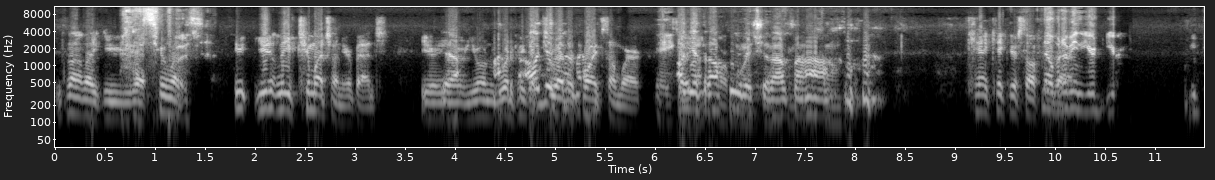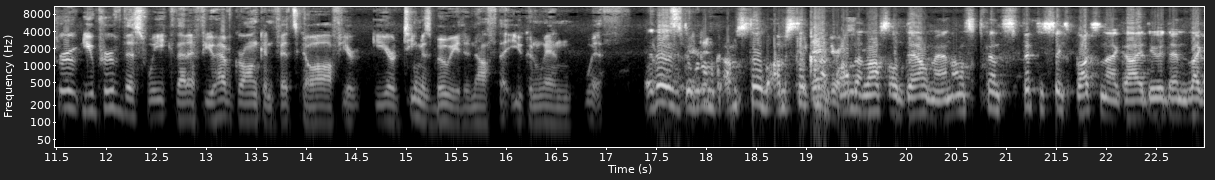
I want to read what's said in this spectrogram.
It's not like you, you left too much. You, you didn't leave too much on your bench. You, Yeah. you, you would have picked I'll up two other man. points somewhere. Yeah, I'll get that. four I'll figure points this shit out from that, so. somehow. Can't kick yourself. For No, but I mean, you're, you're you prove you proved this week that if you have Gronk and Fitz go off, your your team is buoyed enough that you can win with. It is, dude. I'm, I'm still, I'm still kind of Dangerous. bummed that Lost down, man. I spent 56 bucks on that guy, dude, and like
